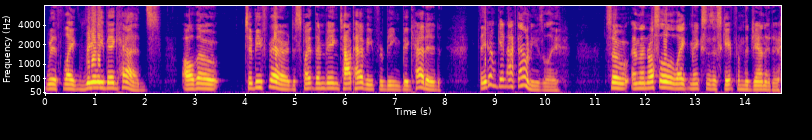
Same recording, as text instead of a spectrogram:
with like really big heads. Although, to be fair, despite them being top heavy for being big headed, they don't get knocked down easily. So, and then Russell like makes his escape from the janitor.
